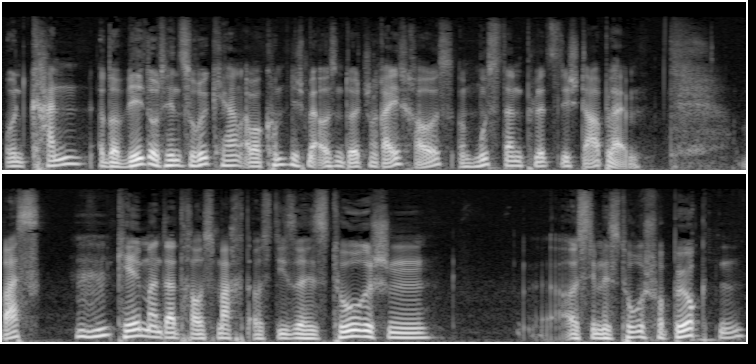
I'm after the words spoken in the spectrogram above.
und kann oder will dorthin zurückkehren, aber kommt nicht mehr aus dem Deutschen Reich raus und muss dann plötzlich da bleiben. Was mhm. Kehlmann daraus macht, aus dieser historischen, aus dem historisch Verbürgten,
